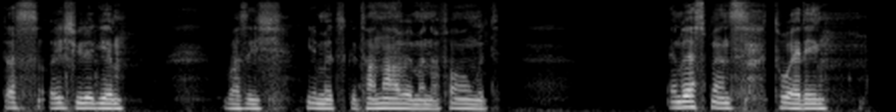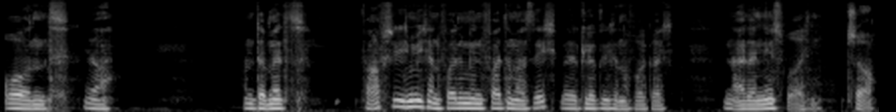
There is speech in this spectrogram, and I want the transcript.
das euch wiedergeben, was ich hiermit getan habe, meine Erfahrung mit Investments, Trading und ja, und damit verabschiede ich mich und freue mich in weiter als ich, werde glücklich und erfolgreich in all deinen Lebensbereichen. Ciao.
